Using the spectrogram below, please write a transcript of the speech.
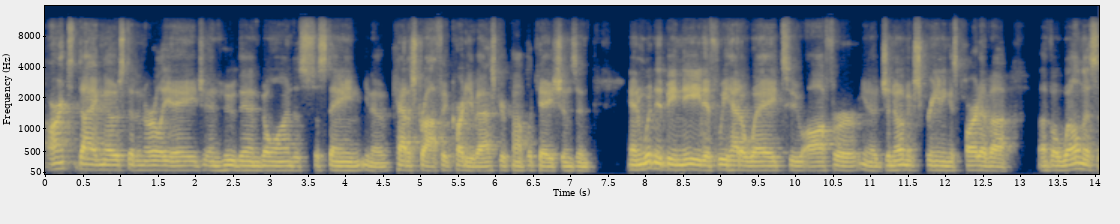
aren't diagnosed at an early age and who then go on to sustain, you know, catastrophic cardiovascular complications. And and wouldn't it be neat if we had a way to offer, you know, genomic screening as part of a of a wellness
